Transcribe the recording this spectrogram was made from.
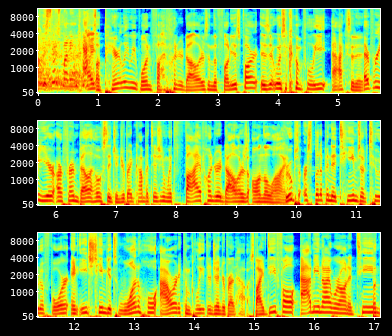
got this much money in cash. Apparently, we won $500, and the funniest part is it was a complete accident. Every year, our friend Bella hosts a gingerbread competition with $500 on the line. Groups are split up into teams of two to four, and each team gets one whole hour to complete their gingerbread house. By default, Abby and I were on a team, but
